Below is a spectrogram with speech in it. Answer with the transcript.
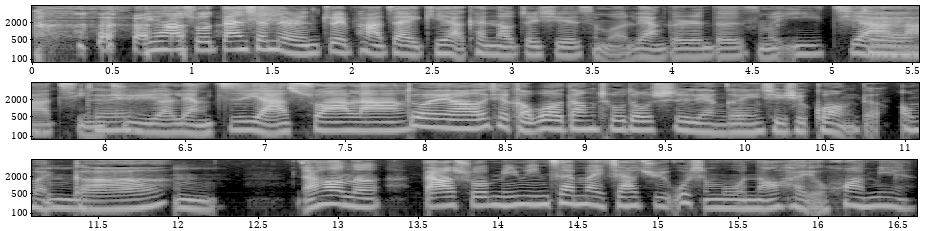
因为他说单身的人最怕在 IKEA 看到这些什么两个人的什么衣架啦、寝具啊、两只牙刷啦。对啊，而且搞不好当初都是两个人一起去逛的。Oh my god！嗯，嗯，然后呢，大家说明明在卖家具，为什么我脑海有画面？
